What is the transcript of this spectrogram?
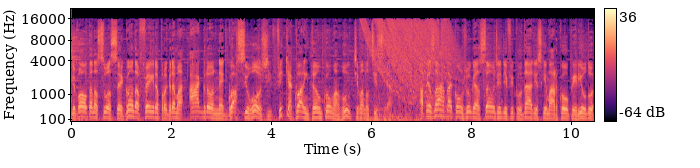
De volta na sua segunda-feira, programa Agronegócio hoje. Fique agora então com a última notícia. Apesar da conjugação de dificuldades que marcou o período,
